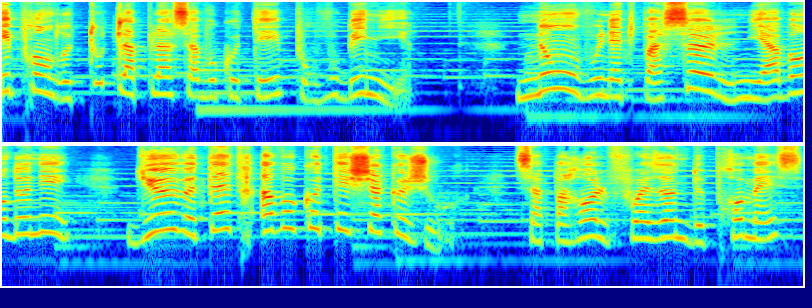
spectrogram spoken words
et prendre toute la place à vos côtés pour vous bénir. Non, vous n'êtes pas seul ni abandonné. Dieu veut être à vos côtés chaque jour. Sa parole foisonne de promesses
